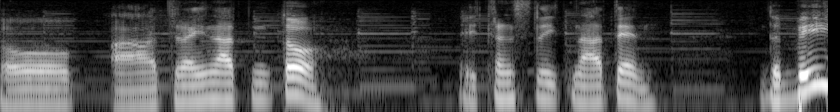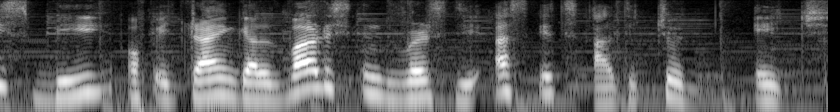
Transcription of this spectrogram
So, uh, try natin to. I-translate natin. The base B of a triangle varies inversely as its altitude, h.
